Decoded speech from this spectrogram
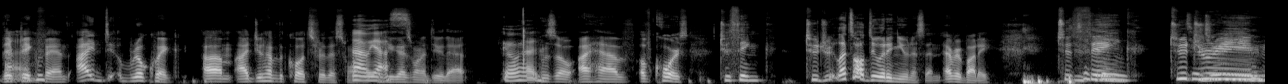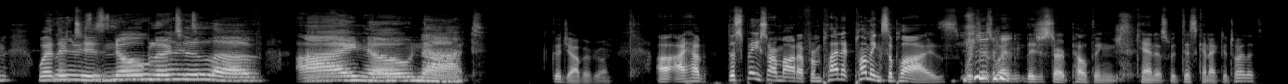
They're Uh. big fans. I do, real quick. Um, I do have the quotes for this one. Oh, If you guys want to do that. Go ahead. So I have, of course, to think, to dream. Let's all do it in unison, everybody. To, think, think, to, to dream, dream, whether 'tis nobler to love, I know not. Good job, everyone. Uh, I have the Space Armada from Planet Plumbing Supplies, which is when they just start pelting Candace with disconnected toilets.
